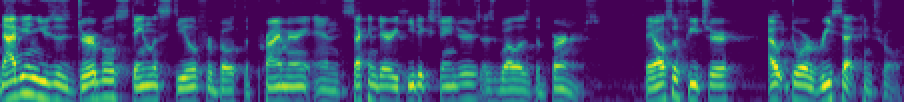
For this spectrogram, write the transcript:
Navien uses durable stainless steel for both the primary and secondary heat exchangers as well as the burners. They also feature outdoor reset control,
